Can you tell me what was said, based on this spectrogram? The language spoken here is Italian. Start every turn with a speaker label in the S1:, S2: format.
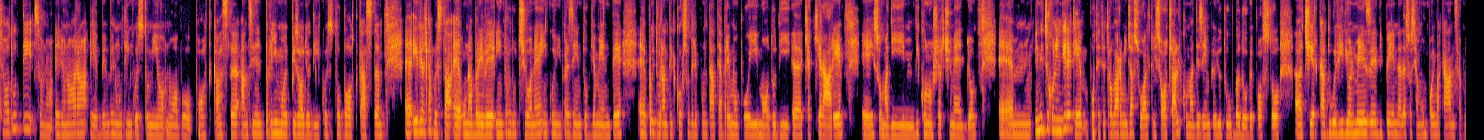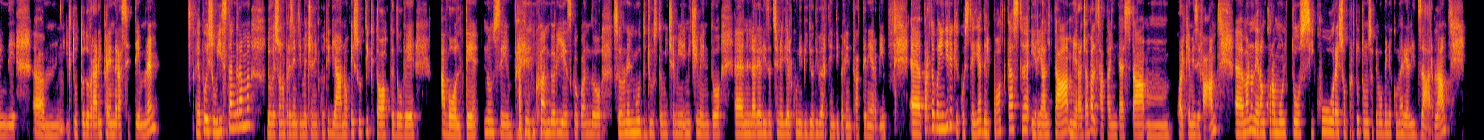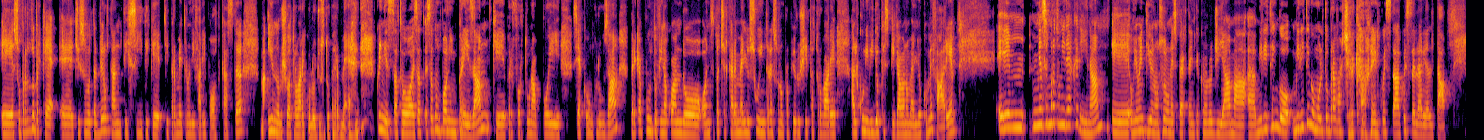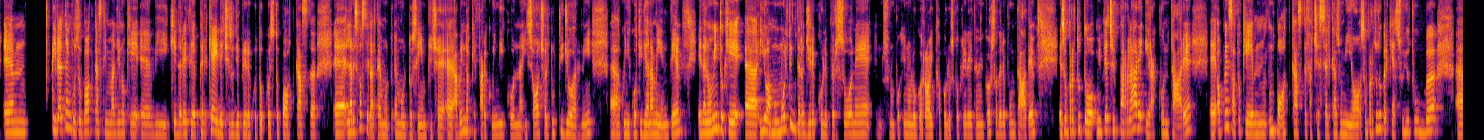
S1: Ciao a tutti, sono Eleonora e benvenuti in questo mio nuovo podcast, anzi nel primo episodio di questo podcast. Eh, in realtà questa è una breve introduzione in cui mi presento ovviamente, eh, poi durante il corso delle puntate avremo poi modo di eh, chiacchierare e insomma di, di conoscerci meglio. Ehm, inizio con il dire che potete trovarmi già su altri social come ad esempio YouTube dove posto eh, circa due video al mese, dipende, adesso siamo un po' in vacanza quindi um, il tutto dovrà riprendere a settembre. E poi su Instagram, dove sono presenti invece nel quotidiano, e su TikTok, dove a volte, non sempre, quando riesco, quando sono nel mood giusto, mi, ce- mi cimento eh, nella realizzazione di alcuni video divertenti per intrattenervi. Eh, parto con il dire che questa idea del podcast in realtà mi era già balzata in testa mh, mm, qualche mese fa, eh, ma non ero ancora molto sicura e soprattutto non sapevo bene come realizzarla, e soprattutto perché eh, ci sono davvero tanti siti che ti permettono di fare i podcast, ma io non riuscivo a trovare quello giusto per me. Quindi è stato, è stato, è stato un po' un'impresa impresa che per fortuna poi si è conclusa, perché appunto fino a quando ho iniziato a cercare meglio su internet sono proprio riuscita a trovare alcuni video che spiegavano meglio come fare. E, um, mi è sembrata un'idea carina e ovviamente io non sono un'esperta in tecnologia, ma uh, mi, ritengo, mi, ritengo, molto brava a cercare, questa, questa è la realtà. Um, in realtà in questo podcast immagino che eh, vi chiederete perché hai deciso di aprire questo, questo podcast. Eh, la risposta in realtà è molto, è molto semplice, eh, avendo a che fare quindi con i social tutti i giorni, eh, quindi quotidianamente, e dal momento che eh, io amo molto interagire con le persone, sono un pochino logorroica, poi lo scoprirete nel corso delle puntate, e soprattutto mi piace parlare e raccontare, eh, ho pensato che mh, un podcast facesse al caso mio, soprattutto perché su YouTube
